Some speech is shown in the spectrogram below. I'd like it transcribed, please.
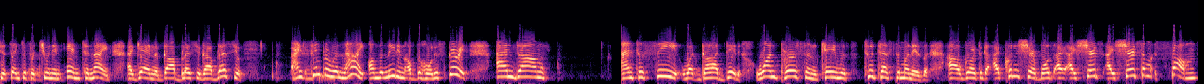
you. Thank you for tuning in tonight. Again, God bless you. God bless you. I simply rely on the leading of the Holy Spirit, and um, and to see what God did. One person came with two testimonies. Uh, glory to God. I couldn't share both. I, I shared I shared some some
